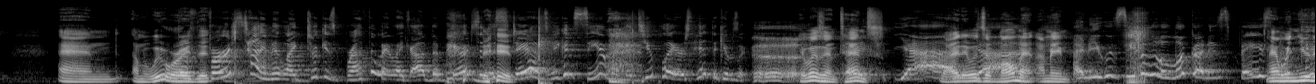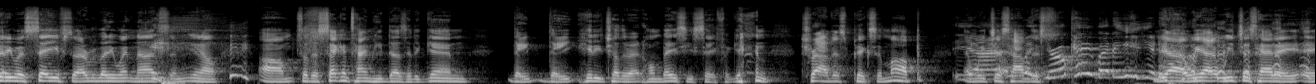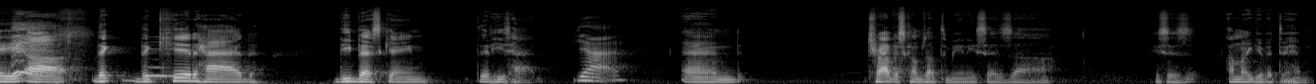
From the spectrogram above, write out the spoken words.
And I mean, we were worried The that first time it like took his breath away. Like uh, the parents in the stands, we could see him when the two players hit. The kid was like, "Ugh." it was intense. yeah, Right? It was a moment. I mean- and you could see the little look on his face. and we knew that he was safe, so everybody went nuts. And you know, um, so the second time he does it again, they they hit each other at home base. He's safe again. Travis picks him up, and we just have like, this. You're okay, buddy. You know? Yeah, we had we just had a a uh, the the kid had the best game that he's had, Yeah. and Travis comes up to me and he says, uh, he says, I'm gonna give it to him,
